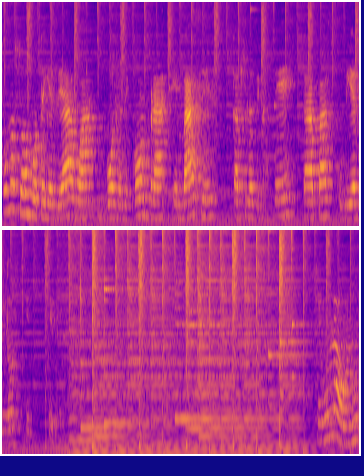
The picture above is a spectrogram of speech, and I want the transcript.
como son botellas de agua, bolsas de compra, envases, cápsulas de café, tapas, cubiertos, etc. Según la ONU,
